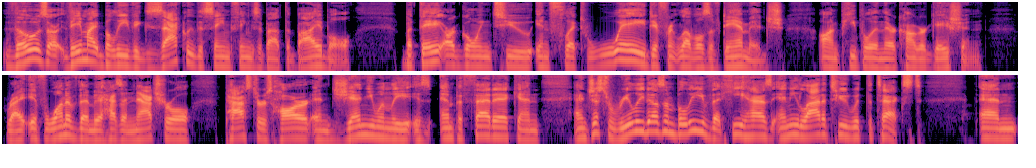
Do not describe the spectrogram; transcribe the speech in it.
Those are, they might believe exactly the same things about the Bible, but they are going to inflict way different levels of damage on people in their congregation right? If one of them has a natural pastor's heart and genuinely is empathetic and and just really doesn't believe that he has any latitude with the text and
